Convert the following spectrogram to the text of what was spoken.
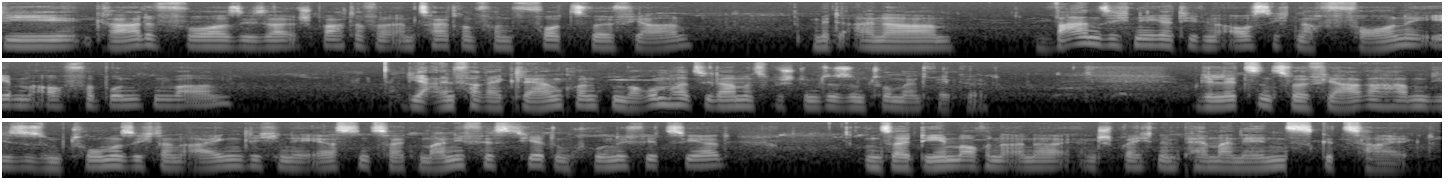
die gerade vor, sie sprach da von einem Zeitraum von vor zwölf Jahren, mit einer wahnsinnig negativen Aussicht nach vorne eben auch verbunden waren, die einfach erklären konnten, warum hat sie damals bestimmte Symptome entwickelt. Über die letzten zwölf Jahre haben diese Symptome sich dann eigentlich in der ersten Zeit manifestiert und chronifiziert und seitdem auch in einer entsprechenden Permanenz gezeigt.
